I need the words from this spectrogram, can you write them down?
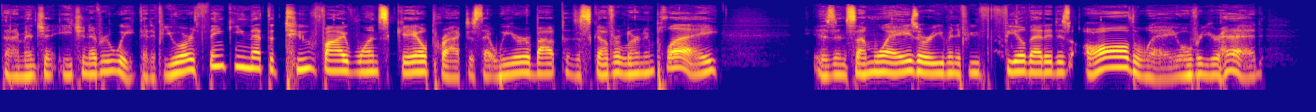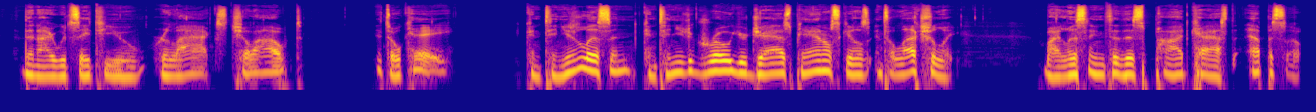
that I mention each and every week that if you are thinking that the 251 scale practice that we are about to discover, learn, and play is in some ways, or even if you feel that it is all the way over your head, then I would say to you, relax, chill out. It's okay. Continue to listen, continue to grow your jazz piano skills intellectually by listening to this podcast episode.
